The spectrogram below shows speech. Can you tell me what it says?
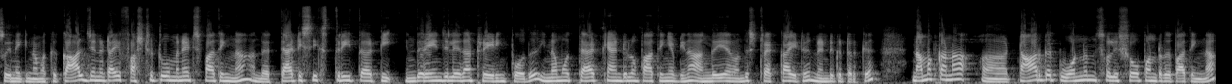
ஸோ இன்றைக்கி நமக்கு கால் ஜெனரேட் ஆகி ஃபஸ்ட்டு டூ மினிட்ஸ் பார்த்தீங்கன்னா அந்த தேர்ட்டி சிக்ஸ் த்ரீ தேர்ட்டி இந்த ரேஞ்சிலே தான் ட்ரேடிங் போகுது. இன்னமும் தேர்ட் கேண்டிலும் பார்த்தீங்க அப்படின்னா அங்கேயே வந்து ஸ்ட்ரெக் ஆகிட்டு நின்றுக்கிட்டு இருக்கு. நமக்கான டார்கெட் ஒன்றுன்னு சொல்லி ஷோ பண்ணுறது பார்த்தீங்கன்னா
